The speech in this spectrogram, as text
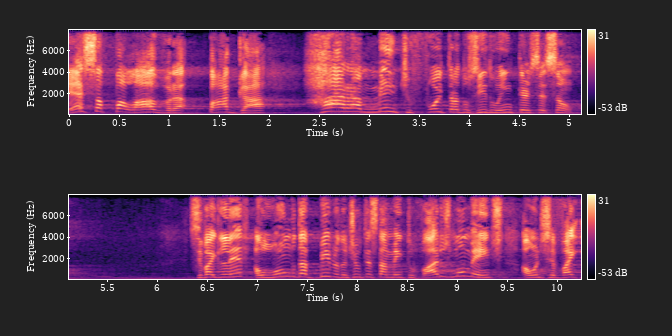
essa palavra pagar raramente foi traduzido em intercessão. Você vai ler ao longo da Bíblia do Antigo Testamento vários momentos onde você vai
